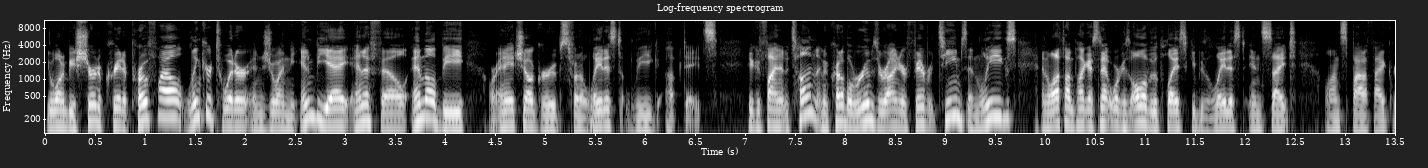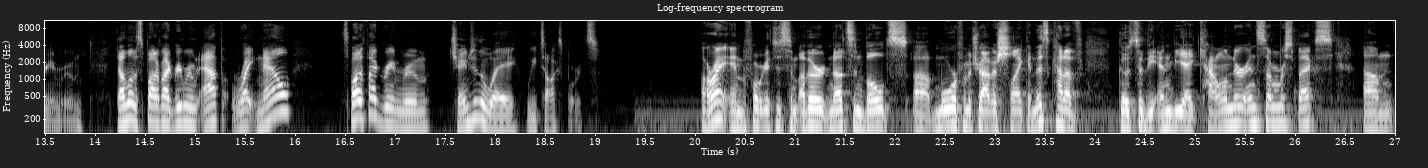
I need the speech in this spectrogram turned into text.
you want to be sure to create a profile, link your Twitter, and join the NBA, NFL, MLB, or NHL groups for the latest league updates. You can find a ton of incredible rooms around your favorite teams and leagues, and the On Podcast Network is all over the place to give you the latest insight on Spotify Green Room. Download the Spotify Green Room app right now. Spotify Green Room, changing the way we talk sports. All right, and before we get to some other nuts and bolts, uh, more from Travis Schlenk, and this kind of goes to the NBA calendar in some respects. Um,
